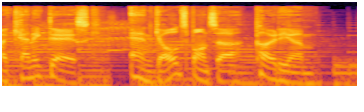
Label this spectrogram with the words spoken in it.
Mechanic Desk and gold sponsor Podium.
